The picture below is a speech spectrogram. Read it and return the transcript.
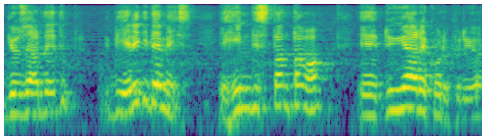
göz ardı edip bir yere gidemeyiz. E, Hindistan tamam e, dünya rekoru kırıyor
